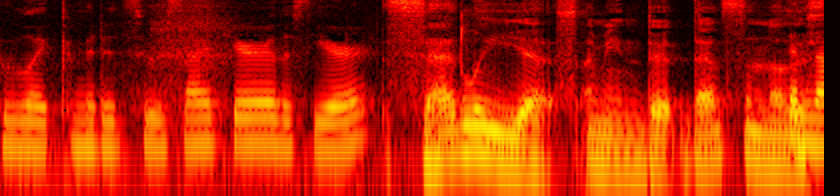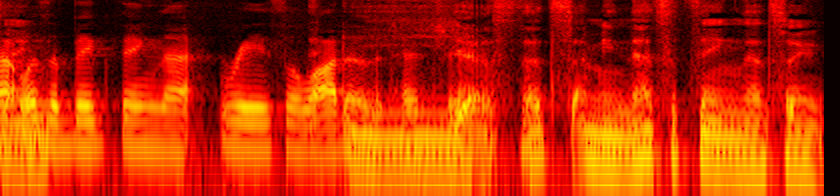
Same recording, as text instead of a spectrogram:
who like committed suicide here this year? sadly, yes. I mean, that that's another And that thing. was a big thing that raised a lot of attention. Yes, that's. I mean, that's the thing. That's a,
